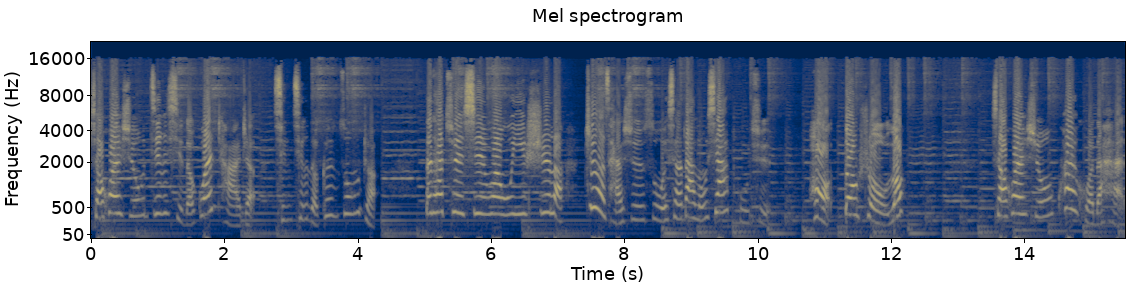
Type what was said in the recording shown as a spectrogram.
小浣熊惊喜地观察着，轻轻地跟踪着，但他确信万无一失了，这才迅速向大龙虾扑去。好，到手了！小浣熊快活地喊。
